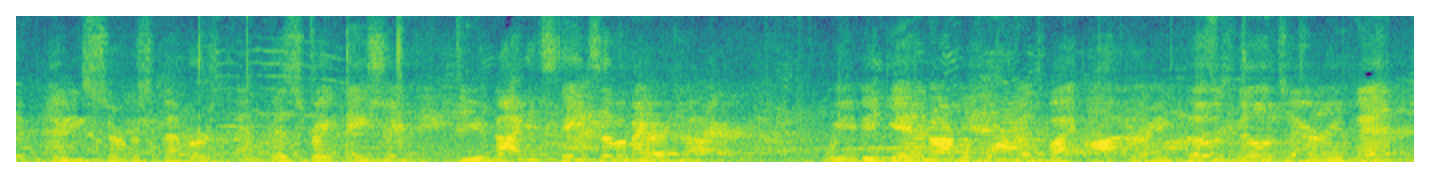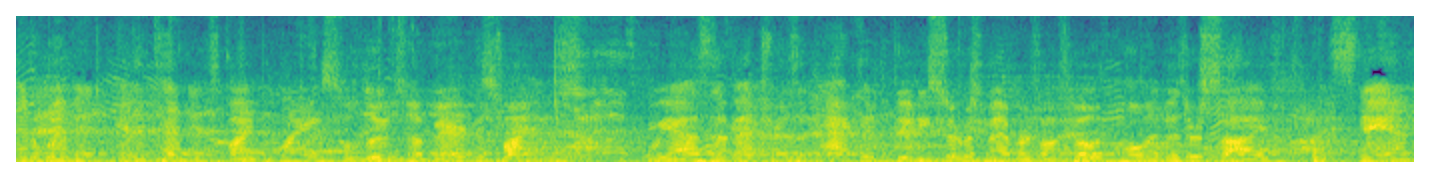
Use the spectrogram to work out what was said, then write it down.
active duty service members and this great nation, the United States of America. We begin our performance by honoring those military men and women in attendance by playing Salute to America's Finest. We ask that veterans and active duty service members on both home and visitor sides stand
